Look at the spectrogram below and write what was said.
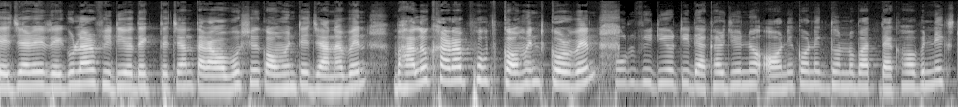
ডেঞ্জারের রেগুলার ভিডিও দেখতে চান তারা অবশ্যই কমেন্টে জানাবেন। ভালো খারাপ খুব কমেন্ট করবেন। ফুল ভিডিওটি দেখার জন্য অনেক অনেক ধন্যবাদ। দেখা হবে নেক্সট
